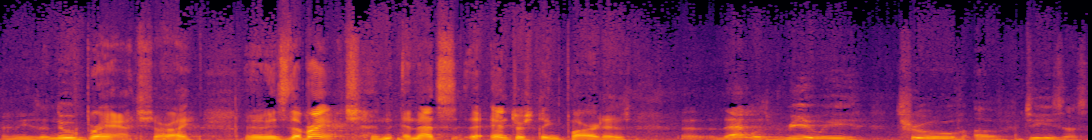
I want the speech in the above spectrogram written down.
and he's a new branch, all right? And it's the branch. And, and that's the interesting part is uh, that was really true of Jesus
